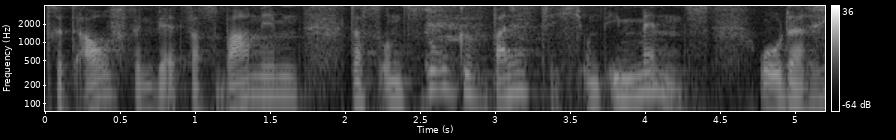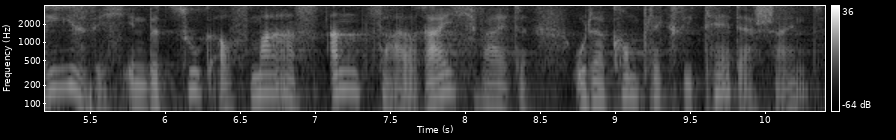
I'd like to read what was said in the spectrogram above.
tritt auf, wenn wir etwas wahrnehmen, das uns so gewaltig und immens oder riesig in Bezug auf Maß, Anzahl, Reichweite oder Komplexität erscheint.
